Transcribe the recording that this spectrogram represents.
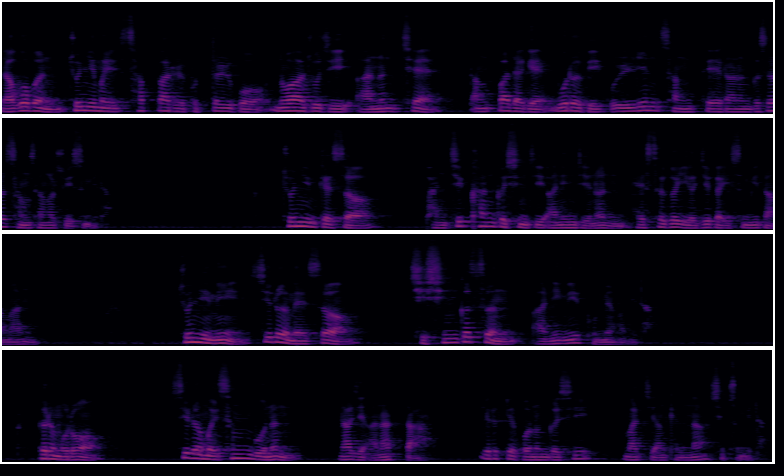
야곱은 주님의 삿발을 붙들고 놓아주지 않은 채 땅바닥에 무릎이 꿇린 상태라는 것을 상상할 수 있습니다. 주님께서 반칙한 것인지 아닌지는 해석의 여지가 있습니다만 주님이 씨름에서 지신 것은 아님이 분명합니다. 그러므로 씨름의 성분은 나지 않았다. 이렇게 보는 것이 맞지 않겠나 싶습니다.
